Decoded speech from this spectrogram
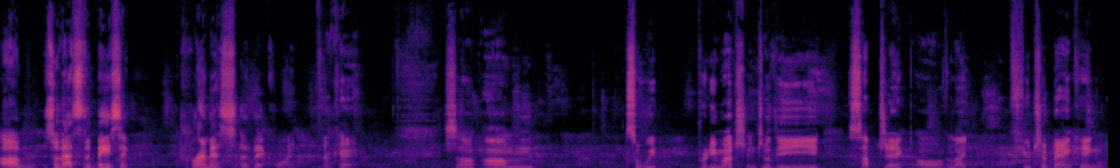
um, so that's the basic premise of Bitcoin. Okay. So, um, so we pretty much into the subject of like future banking.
